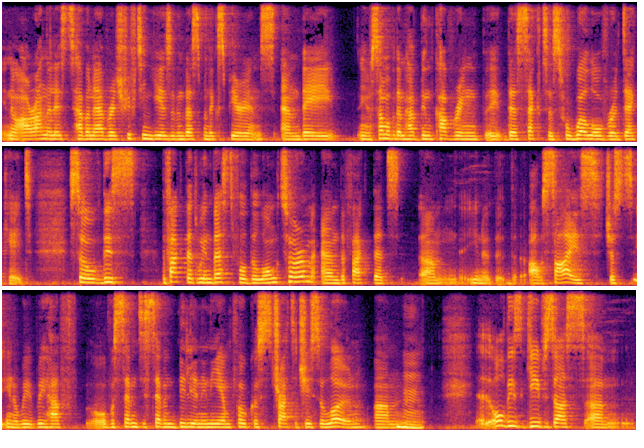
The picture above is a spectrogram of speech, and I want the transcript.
you know, our analysts have an average 15 years of investment experience, and they, you know, some of them have been covering the, their sectors for well over a decade. So this the fact that we invest for the long term and the fact that um, you know, the, the, our size, just, you know, we, we have over 77 billion in EM focused strategies alone. Um, mm-hmm. All this gives us um,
